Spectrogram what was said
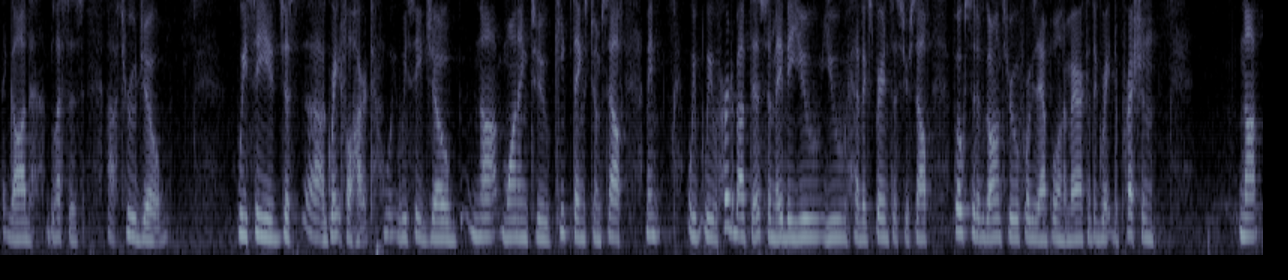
that God blesses uh, through Job. we see just a grateful heart. We, see Job not wanting to keep things to himself. I mean, we've, we've heard about this, and maybe you, you have experienced this yourself. Folks that have gone through, for example, in America, the Great Depression, not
